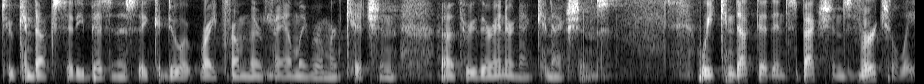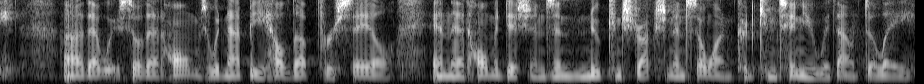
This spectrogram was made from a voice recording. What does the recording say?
to conduct city business. They could do it right from their family room or kitchen uh, through their internet connections. We conducted inspections virtually uh, that so that homes would not be held up for sale and that home additions and new construction and so on could continue without delay.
